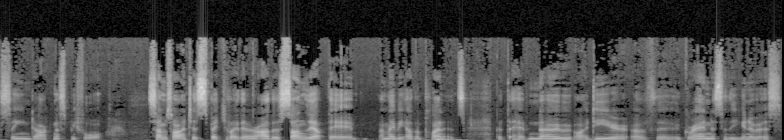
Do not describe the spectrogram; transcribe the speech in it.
seen darkness before. Some scientists speculate there are other suns out there, and maybe other planets, but they have no idea of the grandness of the universe.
